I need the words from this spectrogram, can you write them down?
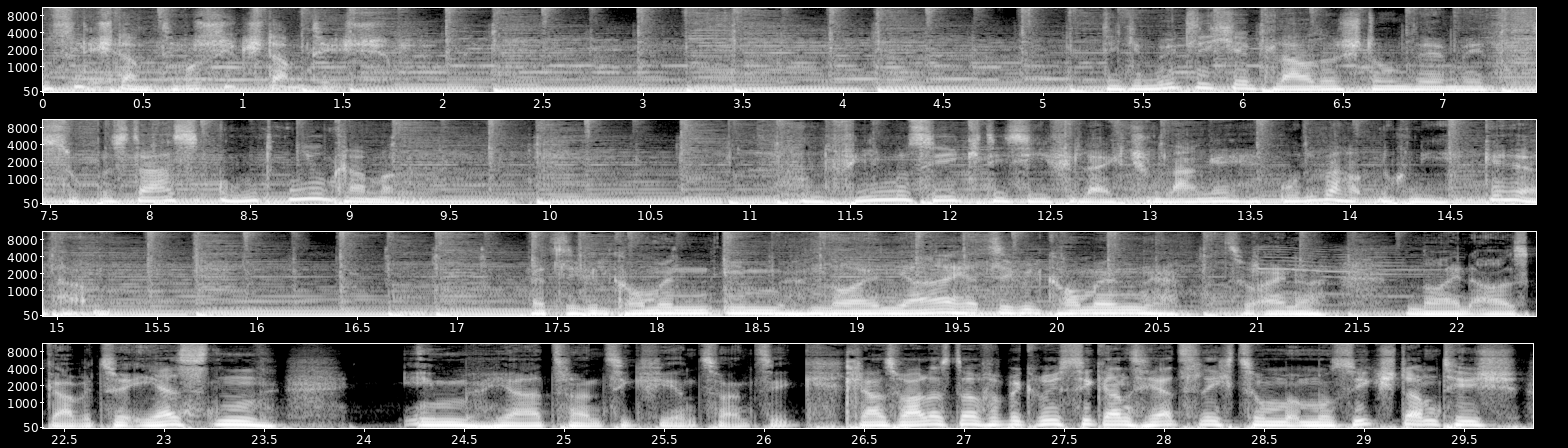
Musikstammtisch. Musikstammtisch. Die gemütliche Plauderstunde mit Superstars und Newcomern. Und viel Musik, die Sie vielleicht schon lange oder überhaupt noch nie gehört haben. Herzlich willkommen im neuen Jahr. Herzlich willkommen zu einer neuen Ausgabe, zur ersten im Jahr 2024. Klaus Wallersdorfer begrüßt Sie ganz herzlich zum Musikstammtisch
